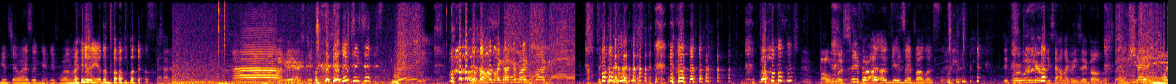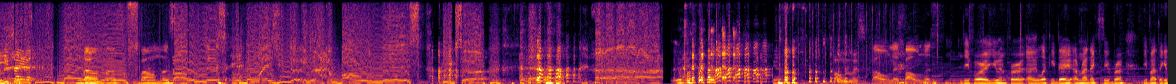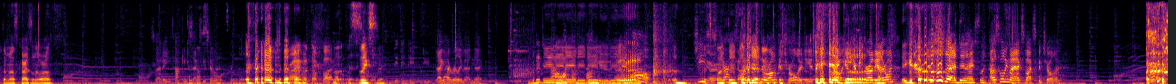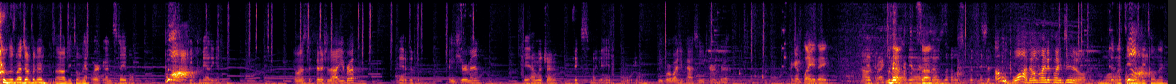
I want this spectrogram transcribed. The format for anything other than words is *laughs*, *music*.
Get your ass in here before I'm *laughs* ready to hear the boneless. Ah, Peter. *laughs* Really? Oh my god, your mic sucks. *laughs* Boneless. Before I, I'm gonna say boneless. Before we want to hear what you sound like when you say boneless. Keep saying it, Before, keep saying it. boneless. Boneless. Boneless, and pizza. Boneless. Boneless, boneless. D4, are you in for a lucky day? I'm right next to you, bro. You about to get the most cards in the world. Son, are you talking sexy to him? Right? What the fuck? *laughs* Six. That got a really bad deck. Oh, Oh, Jesus Fuck Christ. this. I was using the wrong *laughs* controller. Did you guys see throw? You hear me throw the other one? *laughs* I did actually. I was holding my Xbox controller. *coughs* Who's not jumping in? Oh, D20. Network unstable. Wah! Kicked me out again. You want us to finish without you, bro? Yeah, go for it. Are you sure, man? Yeah, I'm gonna try to fix my game. Before, why'd you pass on your turn, bro? I can't play anything. Oh, Yeah, okay. yeah, that, Son. that was the host. So- oh, boy, don't mind if I do. Then let's see on D20.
